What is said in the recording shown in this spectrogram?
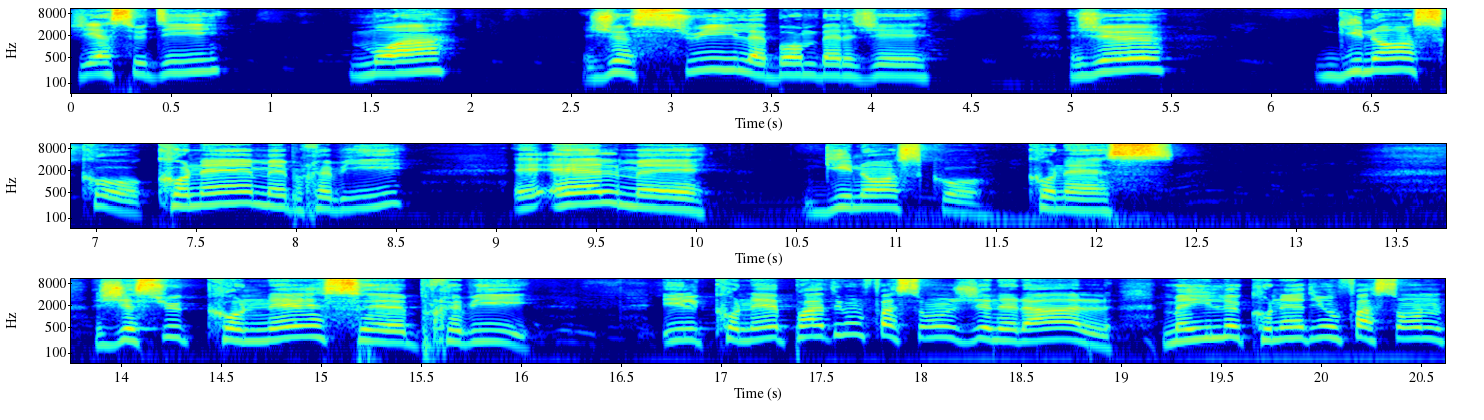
Jésus dit, moi, je suis le bon berger. Je, ginosco, connais mes brebis et elles me ginosco, connaissent. Jésus connaît ses brebis il connaît pas d'une façon générale, mais il le connaît d'une façon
